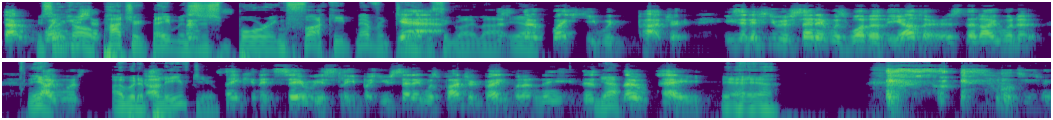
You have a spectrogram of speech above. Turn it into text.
That He's when like, you "Oh, said Patrick Bateman's when- just boring fuck. He'd never do Yeah, anything like that." there's Yeah, no way he would, Patrick. He said if you have said it was one of the others, then I would have, Yeah. I would I would have believed you. taken it seriously. But you said it was Patrick Bateman, and he, there's Yeah. no way. Yeah, yeah. Excuse me.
